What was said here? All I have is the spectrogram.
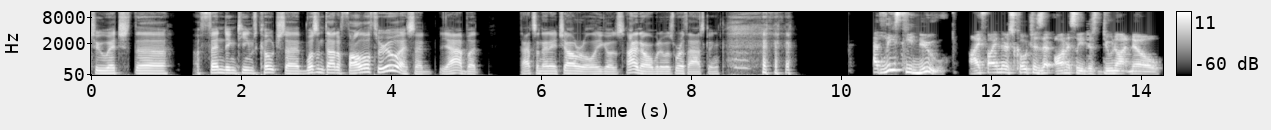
To which the offending team's coach said, Wasn't that a follow through? I said, Yeah, but that's an NHL rule. He goes, I know, but it was worth asking. at least he knew. I find there's coaches that honestly just do not know.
